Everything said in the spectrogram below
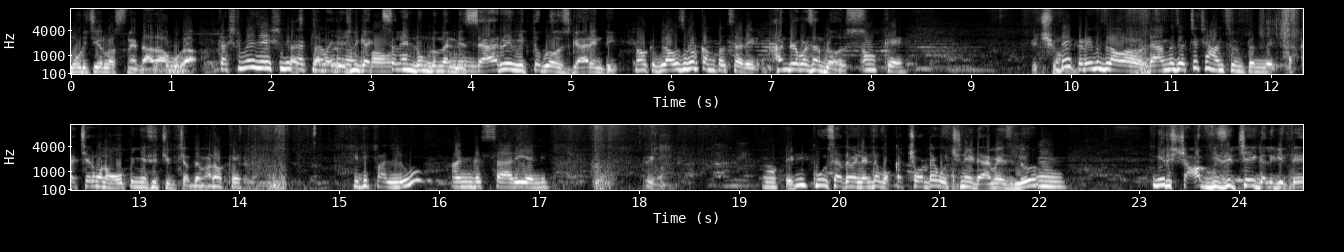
మూడు చీరలు వస్తున్నాయి దాదాపుగా. కస్టమైజేషన్ కస్టమైజేషన్ ఎక్సలెంట్ ఉంటుందండి. Sari with blouse guarantee okay blouse కూడా compulsory hundred percent blouse okay ఎక్కడైనా డ్యామేజ్ వచ్చే ఛాన్స్ ఉంటుంది. ఒక్క చీర మనం ఓపెన్ చేసి చూపించేద్దాం ఓకే ఇది పళ్ళు అండ్. శారీ అండి ఎక్కువ శాతం ఏంటంటే ఒక్క చోటే వచ్చినాయి డ్యామేజ్లు మీరు షాప్ విజిట్ చేయగలిగితే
